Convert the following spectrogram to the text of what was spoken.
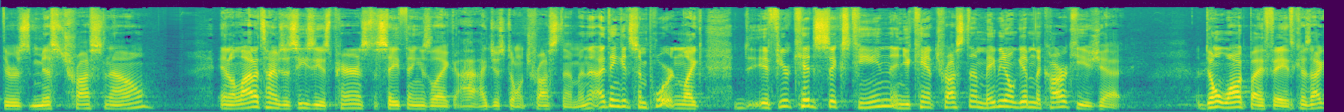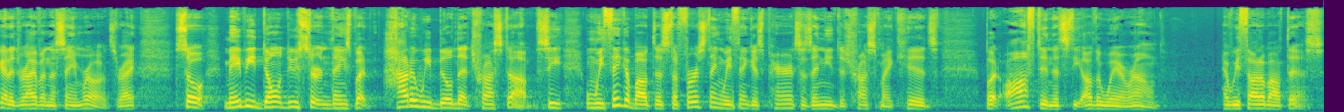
there's mistrust now. And a lot of times it's easy as parents to say things like, I, I, just don't trust them. And I think it's important. Like, if your kid's 16 and you can't trust them, maybe don't give them the car keys yet. Don't walk by faith because I got to drive on the same roads, right? So maybe don't do certain things, but how do we build that trust up? See, when we think about this, the first thing we think as parents is I need to trust my kids, but often it's the other way around. Have we thought about this?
